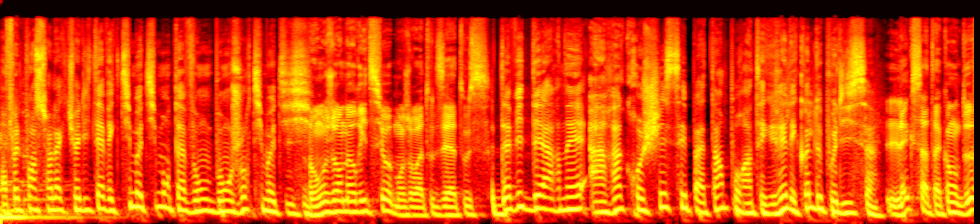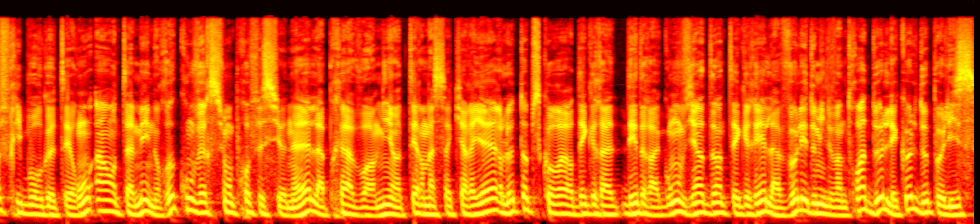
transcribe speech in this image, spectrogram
On fait le point sur l'actualité avec Timothy Montavon. Bonjour Timothy. Bonjour Maurizio, bonjour à toutes et à tous. David Desharnais a raccroché ses patins pour intégrer l'école de police. L'ex-attaquant de Fribourg-Gotteron a entamé une reconversion professionnelle. Après avoir mis un terme à sa carrière, le top scoreur des, des Dragons vient d'intégrer la volée 2023 de l'école de police.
